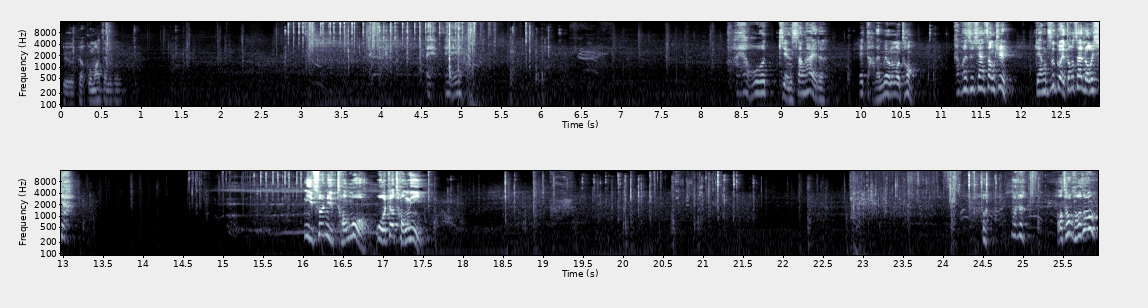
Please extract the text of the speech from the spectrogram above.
有表姑妈在那边。哎哎哎！还好我减伤害的，被打的没有那么痛。赶快趁现在上去，两只鬼都在楼下。你说你捅我，我就捅你。好痛好痛！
